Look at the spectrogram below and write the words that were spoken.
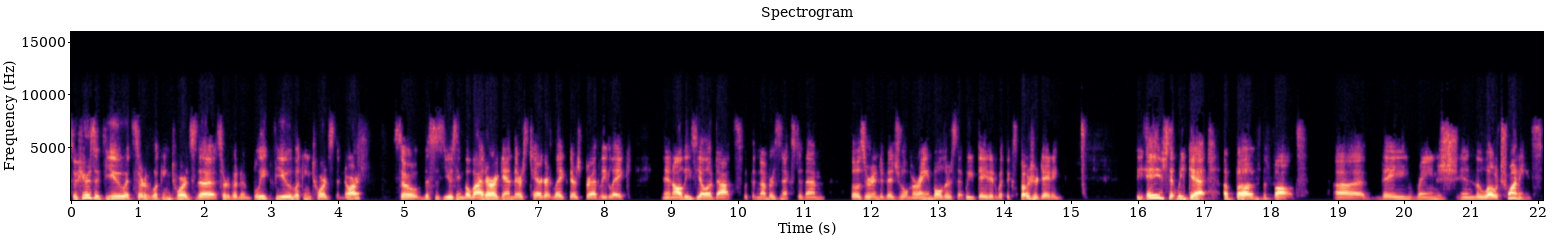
So here's a view, it's sort of looking towards the, sort of an oblique view looking towards the north. So this is using the LiDAR again. There's Taggart Lake, there's Bradley Lake, and all these yellow dots with the numbers next to them, those are individual moraine boulders that we've dated with exposure dating. The age that we get above the fault, uh, they range in the low 20s.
